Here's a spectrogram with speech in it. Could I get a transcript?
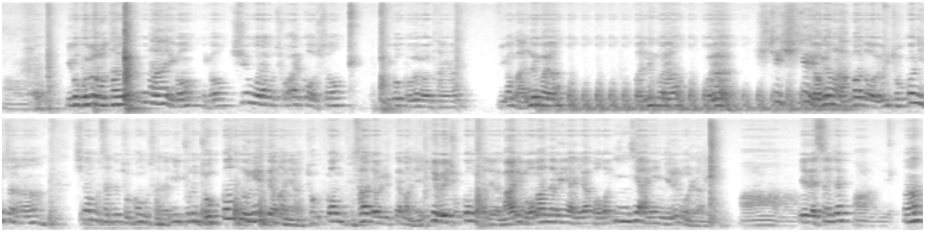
아. 이거 구별 못하면? 끝나 이거 이거. 쉬운 거라고 좋아할 거 없어. 이거 구별 못하면. 이거 맞는 거야? 맞는 거야? 왜 시제 시제 영향을 안 받아. 여기 조건이 있잖아. 시간부사절 조건부사절. 이 둘은 조건문일 때만 이야. 조건부사절일 때만 이야. 이게 왜 조건부사절이야? 말이 뭐 만 다면이 아니라 뭐뭐인지 아닌지를 몰라 이거. 아. 이해됐어 이제? 아, 네. 어?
